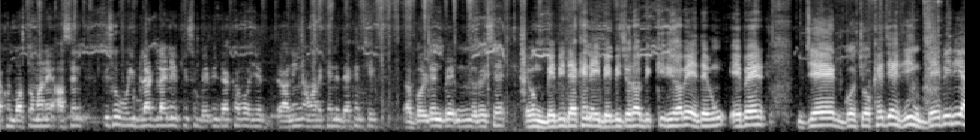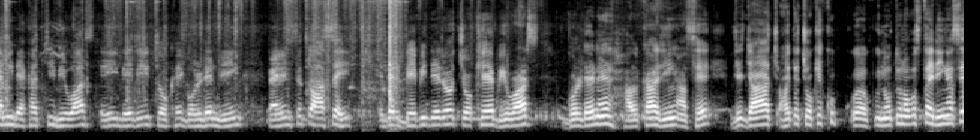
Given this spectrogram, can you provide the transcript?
এখন বর্তমানে আসেন কিছু ওই ব্লাড লাইনের কিছু বেবি দেখাবো যে রানিং আমার এখানে দেখেন ঠিক গোল্ডেন রয়েছে এবং বেবি দেখেন, এই বেবি জোড়াও বিক্রি হবে। এদের এবং এবার যে চোখে যে রিং বেবিরই আমি দেখাচ্ছি ভিউয়ার্স এই বেবির চোখে গোল্ডেন রিং প্যারেন্টসের তো আছেই, এদের বেবিদেরও চোখে ভিউয়ার্স গোল্ডেনের হালকা রিং আছে। যে যা হয়তো চোখে খুব নতুন অবস্থায় রিং আছে,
